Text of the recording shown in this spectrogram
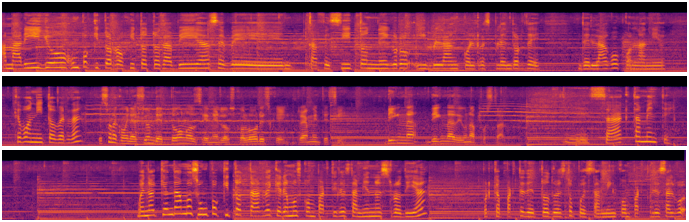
Amarillo, un poquito rojito todavía, se ve cafecito, negro y blanco, el resplendor de, del lago con la nieve. Qué bonito, ¿verdad? Es una combinación de tonos en los colores que realmente sí, digna, digna de una postal. Exactamente. Bueno, aquí andamos un poquito tarde, queremos compartirles también nuestro día, porque aparte de todo esto, pues también compartirles algo.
